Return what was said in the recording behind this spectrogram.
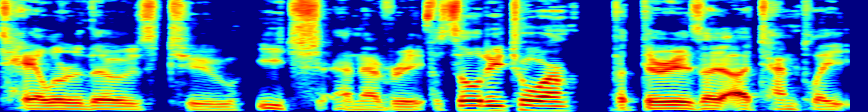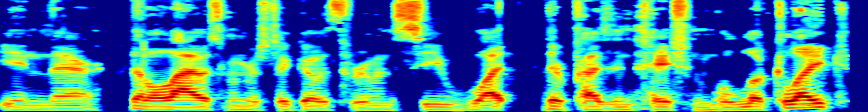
tailor those to each and every facility tour, but there is a, a, template in there that allows members to go through and see what their presentation will look like.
